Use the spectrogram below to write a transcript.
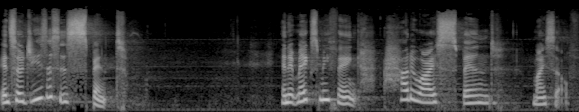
And so Jesus is spent. And it makes me think how do I spend myself?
